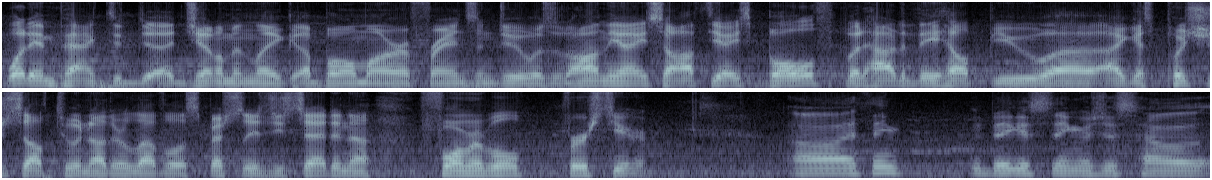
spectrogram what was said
What impact did a gentleman like a Bouma or Franson do? Was it on the ice, off the ice, both? But how did they help you, uh, I guess, push yourself to another level, especially as you said in a formidable first year? Uh, I think the biggest thing was just how,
